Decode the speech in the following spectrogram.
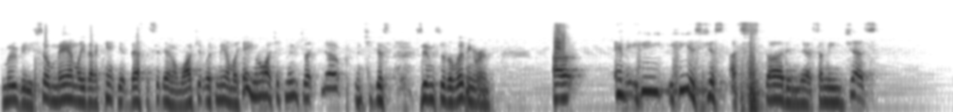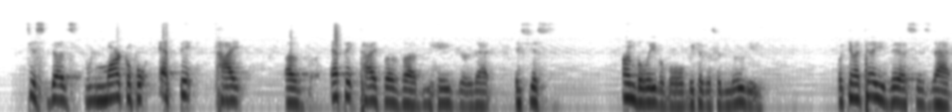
movie, so manly that I can't get Beth to sit down and watch it with me. I'm like, hey, you want to watch this movie? She's like, nope. And she just zooms to the living room. Uh, and he he is just a stud in this. I mean, just just does remarkable epic type of epic type of uh, behavior that is just unbelievable because it's a movie. But can I tell you this is that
